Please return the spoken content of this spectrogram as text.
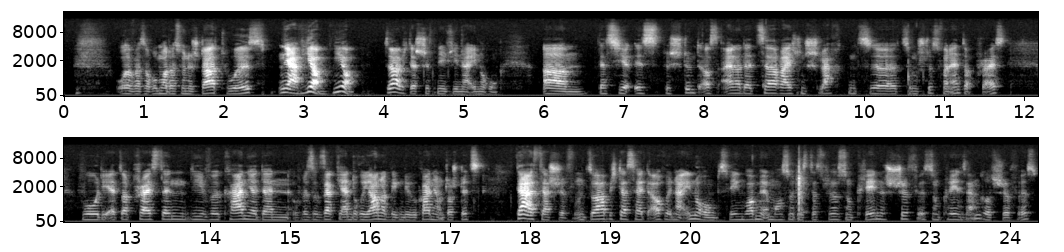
Oder was auch immer das für eine Statue ist. Ja, hier, hier. So habe ich das Schiff nämlich in Erinnerung. Ähm, das hier ist bestimmt aus einer der zahlreichen Schlachten zu, zum Schluss von Enterprise, wo die Enterprise dann die Vulkanier dann, oder so gesagt die Andorianer gegen die Vulkanier unterstützt. Da ist das Schiff. Und so habe ich das halt auch in Erinnerung. Deswegen war mir immer so, dass das bloß so ein kleines Schiff ist, so ein kleines Angriffsschiff ist.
